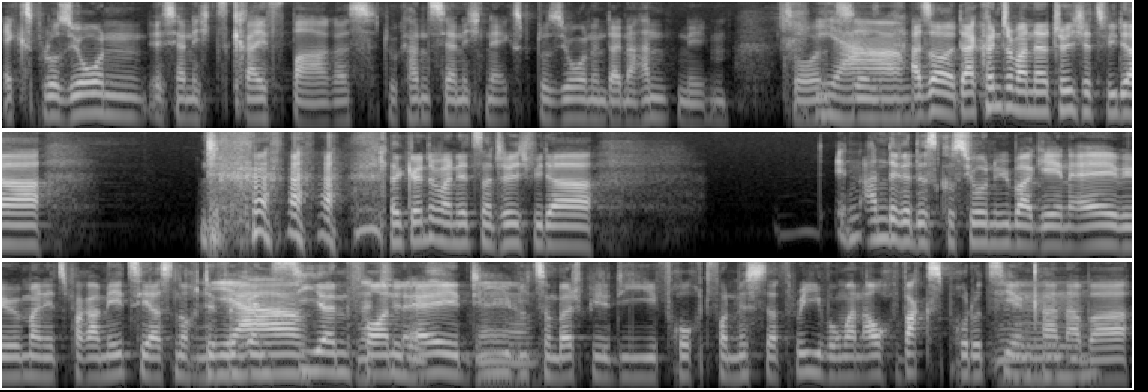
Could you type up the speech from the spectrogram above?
Explosionen ist ja nichts Greifbares. Du kannst ja nicht eine Explosion in deine Hand nehmen. So, und Ja. so- Also da könnte man natürlich jetzt wieder. da könnte man jetzt natürlich wieder in andere Diskussionen übergehen, ey, wie will man jetzt Paramezias noch Ja, differenzieren von, natürlich. ey, die, Ja, ja. wie zum Beispiel die Frucht von Mr. 3, wo man auch Wachs produzieren Mhm. kann, aber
